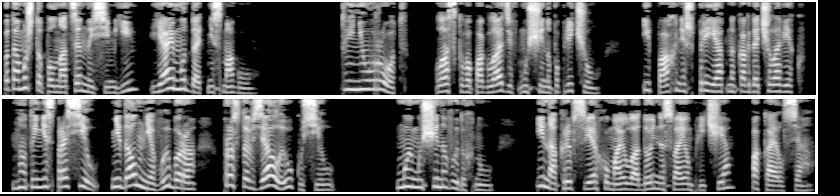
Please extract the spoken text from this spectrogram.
потому что полноценной семьи я ему дать не смогу. «Ты не урод», — ласково погладив мужчину по плечу. «И пахнешь приятно, когда человек. Но ты не спросил, не дал мне выбора, просто взял и укусил». Мой мужчина выдохнул и, накрыв сверху мою ладонь на своем плече, покаялся.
